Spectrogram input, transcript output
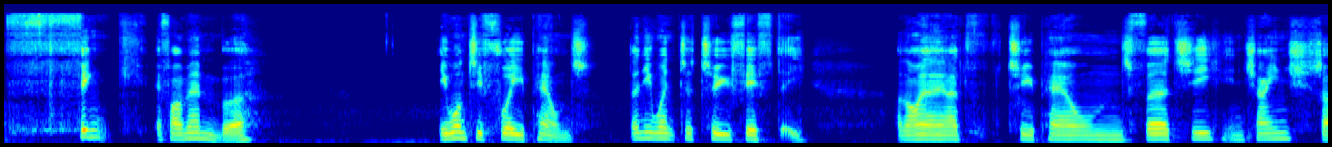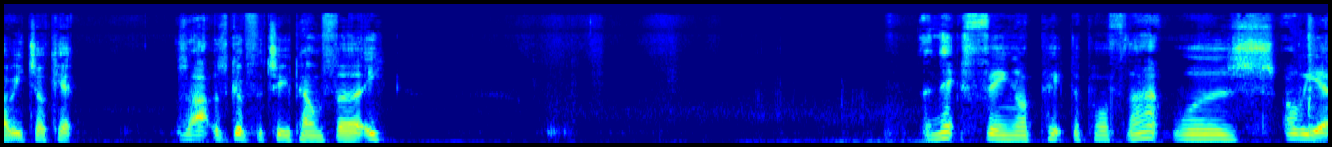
I think if I remember, he wanted three pounds. Then he went to two fifty, and I had two pounds thirty in change, so he took it. So that was good for two pound thirty. The next thing I picked up off that was oh yeah.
